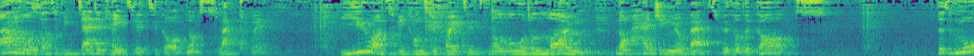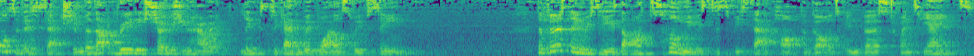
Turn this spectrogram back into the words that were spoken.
Animals are to be dedicated to God, not slept with. You are to be consecrated to the Lord alone, not hedging your bets with other gods. There's more to this section, but that really shows you how it links together with what else we've seen. The first thing we see is that our tongue is to be set apart for God in verse 28.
